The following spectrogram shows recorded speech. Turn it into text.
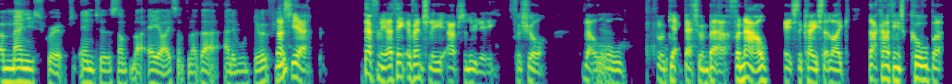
a manuscript into something like AI, something like that, and it will do it for That's you. yeah, definitely. I think eventually, absolutely, for sure, that'll Yeah. all will get better and better. For now, it's the case that like that kind of thing is cool, but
